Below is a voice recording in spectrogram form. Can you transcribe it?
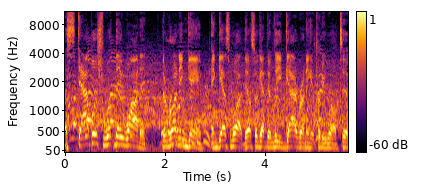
established what they wanted, the running game. And guess what? They also got their lead guy running it pretty well, too.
